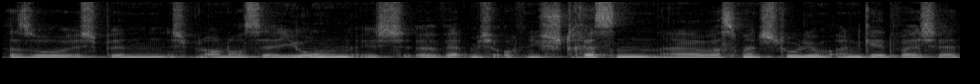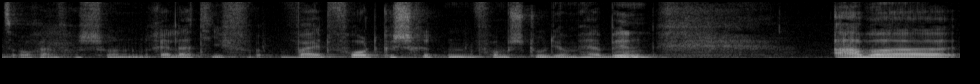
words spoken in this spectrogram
Also ich bin, ich bin auch noch sehr jung, ich äh, werde mich auch nicht stressen, äh, was mein Studium angeht, weil ich ja jetzt auch einfach schon relativ weit fortgeschritten vom Studium her bin. Aber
